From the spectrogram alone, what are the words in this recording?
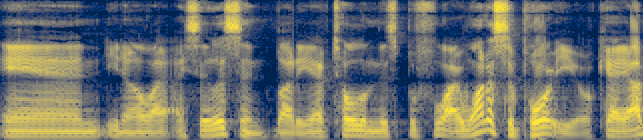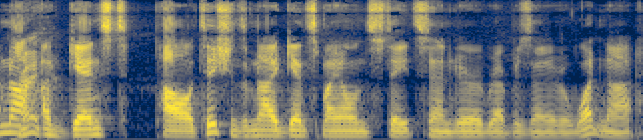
And, you know, I, I say, listen, buddy, I've told him this before. I want to support you, okay? I'm not Right. against politicians. I'm not against my own state senator, representative, and whatnot.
